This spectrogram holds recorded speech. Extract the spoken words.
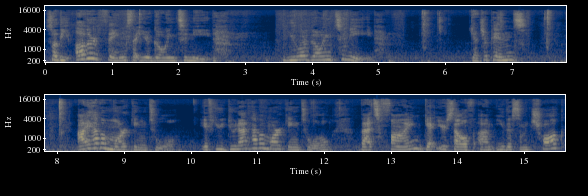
So the other things that you're going to need, you are going to need, get your pins. I have a marking tool. If you do not have a marking tool, that's fine. Get yourself um, either some chalk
